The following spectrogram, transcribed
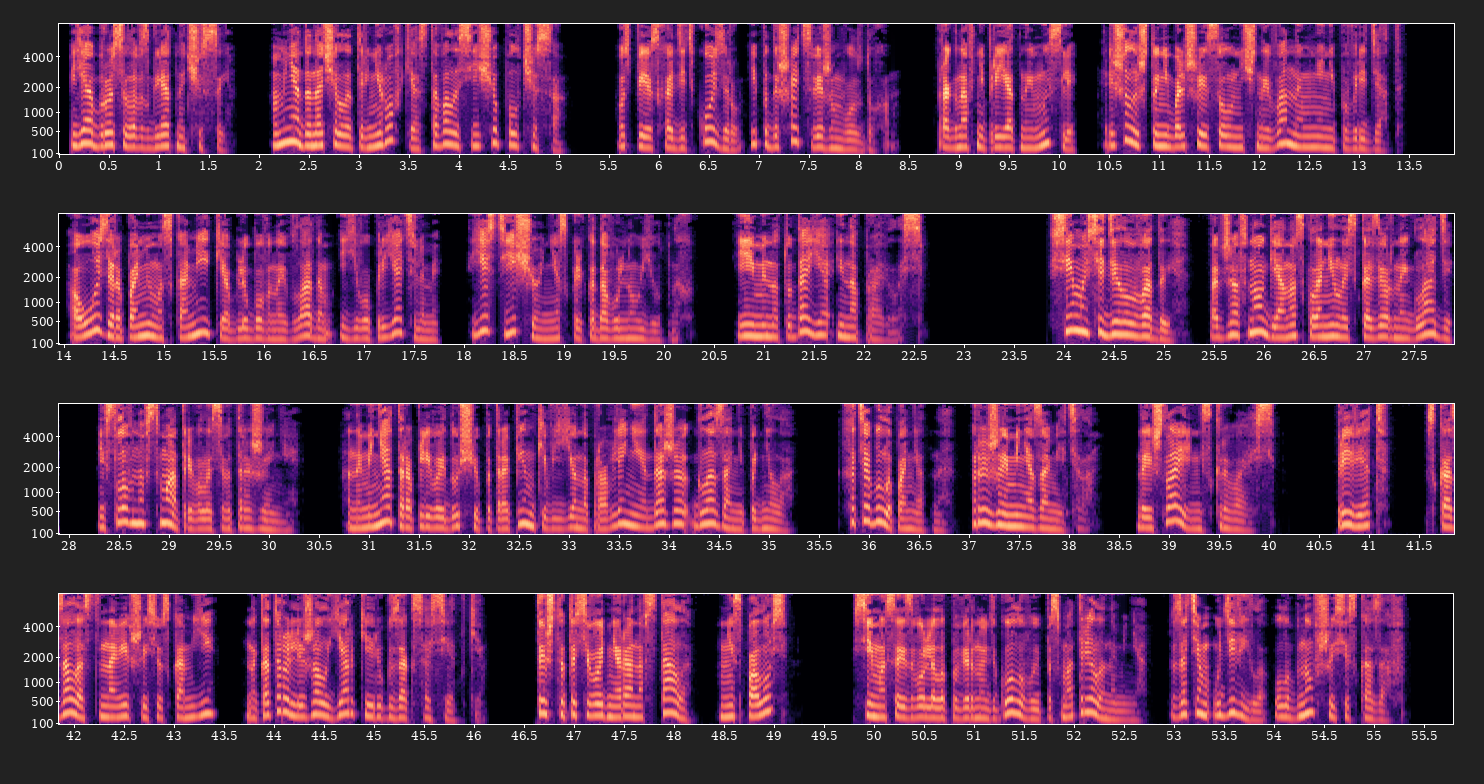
Я бросила взгляд на часы. У меня до начала тренировки оставалось еще полчаса. Успею сходить к озеру и подышать свежим воздухом. Прогнав неприятные мысли, решила, что небольшие солнечные ванны мне не повредят. А у озера, помимо скамейки, облюбованной Владом и его приятелями, есть еще несколько довольно уютных и именно туда я и направилась. Сима сидела у воды. Поджав ноги, она склонилась к озерной глади и словно всматривалась в отражение. А на меня, торопливо идущую по тропинке в ее направлении, даже глаза не подняла. Хотя было понятно, рыжая меня заметила. Да и шла я, не скрываясь. «Привет», — сказала, остановившись у скамьи, на которой лежал яркий рюкзак соседки. «Ты что-то сегодня рано встала? Не спалось?» Сима соизволила повернуть голову и посмотрела на меня. Затем удивила, улыбнувшись и сказав.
